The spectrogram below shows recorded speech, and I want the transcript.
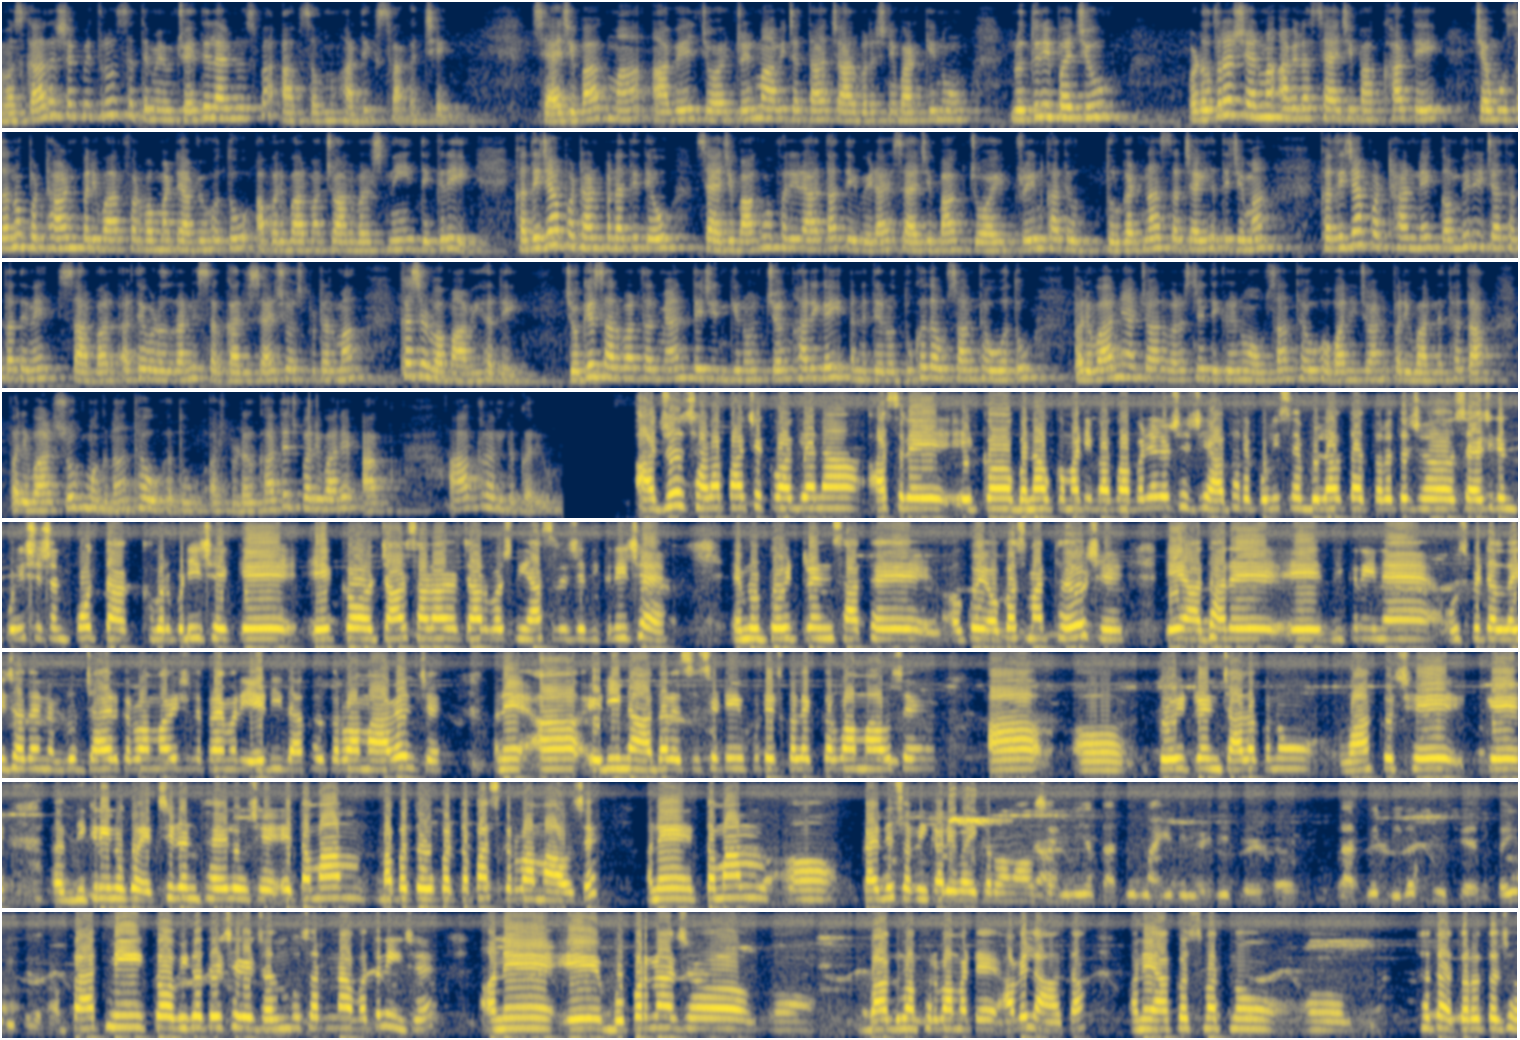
નમસ્કાર દર્શક મિત્રો, સત્યમેવ જયતે લાઈવ ન્યૂઝમાં આપ સૌનું હાર્દિક સ્વાગત છે. સયાજીબાગમાં આવેલ જોય ટ્રેનમાં આવી જતા ચાર વર્ષની બાળકીનું મૃત્યુ નિપજ્યું. વડોદરા શહેરમાં આવેલા સયાજીબાગ ખાતે જંબુસરનો પઠાણ પરિવાર ફરવા માટે આવ્યો હતો. આ પરિવારમાં ચાર વર્ષની દીકરી ખદીજા પઠાણ પણ હતી. તેઓ સયાજીબાગમાં ફરી રહ્યા હતા. તે વેળાએ સયાજીબાગ જોય ટ્રેન ખાતે દુર્ઘટના સર્જાઈ હતી, જેમાં ખદીજા પઠાણને ગંભીર ઈજા થતાં તેને સારવાર અર્થે વડોદરાની સરકારી સયાજી હોસ્પિટલમાં ખસેડવામાં આવી હતી. જોકે સારવાર દરમિયાન તે જિંદગીનો જંગ હારી ગઈ અને તેનું દુઃખદ અવસાન થયું હતું. પરિવારની આ ચાર વર્ષની દીકરીનું અવસાન થયું હોવાની જાણ પરિવારને થતાં પરિવાર શોકમગ્ન થયું હતું. હોસ્પિટલ ખાતે જ પરિવારે આક, આક્રંદ કર્યું. આજે સાડા પાંચેક વાગ્યાના આશરે એક બનાવ કમાટી બાગમાં બનેલો છે, જે આધારે પોલીસને બોલાવતા તરત જ સયાજીગંજ પોલીસ સ્ટેશન પહોંચતા ખબર પડી છે કે એક ચાર, સાડા ચાર વર્ષની આશરે જે દીકરી છે, એમનું ટોય ટ્રેન સાથે કોઈ અકસ્માત થયો છે, એ આધારે એ દીકરીને હોસ્પિટલ લઈ જતા એને મૃત જાહેર કરવામાં આવી છે, એટલે પ્રાઇમરી એડી દાખલ કરવામાં આવેલ છે, અને આ એડીના આધારે સીસીટીવી ફૂટેજ કલેક્ટ કરવામાં આવશે. આ ટોય ટ્રેન ચાલકનો વાંક છે કે દીકરીનું કોઈ એક્સિડન્ટ થયેલું છે એ તમામ બાબતો ઉપર તપાસ કરવામાં આવશે અને તમામ કાયદેસરની કાર્યવાહી કરવામાં આવશે. પ્રાથમિક માહિતી મેળવી છે પ્રાથમિક વિગત શું છે અને કઈ રીતે પ્રાથમિક વિગત એ છે કે જંબુસરના વતની છે અને એ બપોરના જ બાગમાં ફરવા માટે આવેલા હતા અને અકસ્માતનો થતા તરત જ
